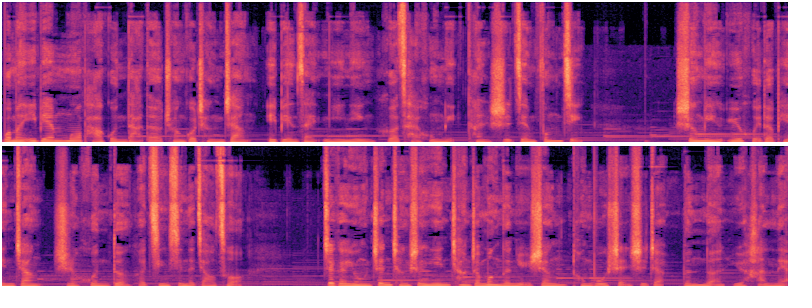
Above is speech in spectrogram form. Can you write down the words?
我们一边摸爬滚打地穿过成长，一边在泥泞和彩虹里看世间风景。生命迂回的篇章是混沌和清新的交错。这个用真诚声音唱着梦的女生，同步审视着温暖与寒凉。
